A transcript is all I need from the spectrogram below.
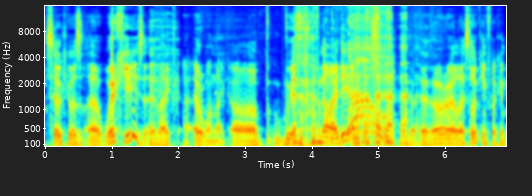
So he was, uh, where he is? And like uh, everyone, like, uh, we have no idea. and, and everyone was looking for him.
